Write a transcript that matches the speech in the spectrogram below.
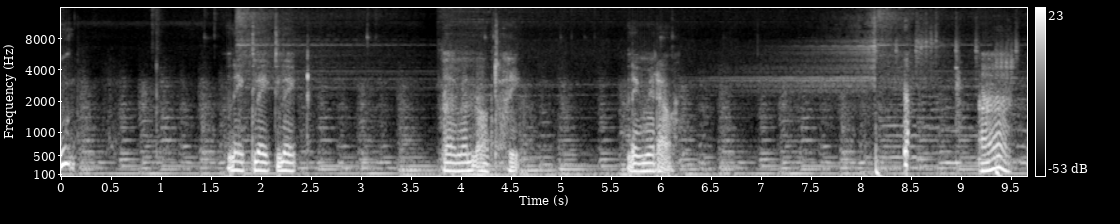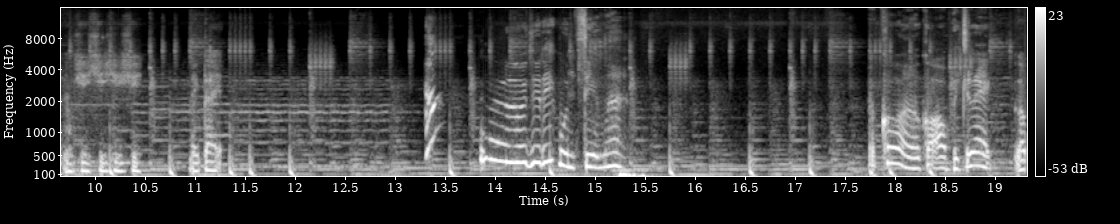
อุ้ยเล็กเล็กเล็กอ่างั้นเอาไทยเล็กไม่ได้อ่าโอเคโอเคโอเค อเคเล็กได้เราจะได้ผลเสียงมากแล้วก็เราก็เอาไปแลกเรา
